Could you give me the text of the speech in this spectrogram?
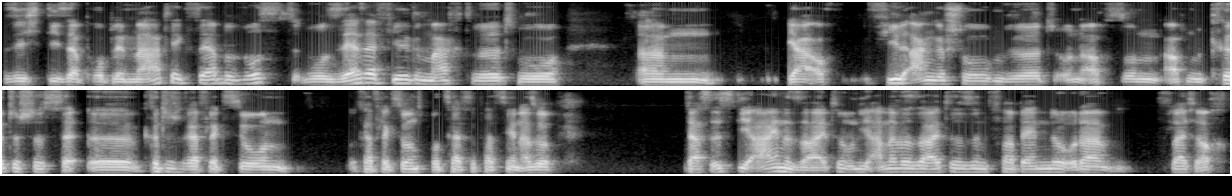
sich dieser Problematik sehr bewusst, wo sehr, sehr viel gemacht wird, wo ähm, ja auch viel angeschoben wird und auch so ein, auch ein kritisches, äh, kritische Reflexion, Reflexionsprozesse passieren. Also das ist die eine Seite und die andere Seite sind Verbände oder vielleicht auch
